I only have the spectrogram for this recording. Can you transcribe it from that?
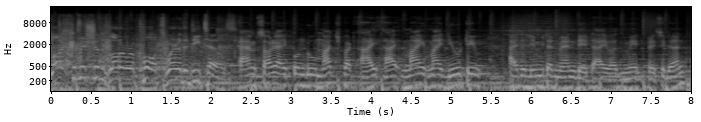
A lot of commissions, a lot of reports. Where are the details? I'm sorry I couldn't do much, but I, I my, my duty, I had a limited mandate. I was made president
